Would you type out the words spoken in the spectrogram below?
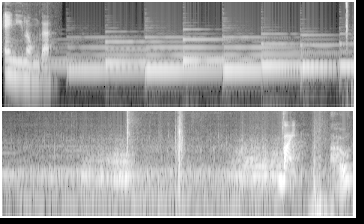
any longer. Right, Oh,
